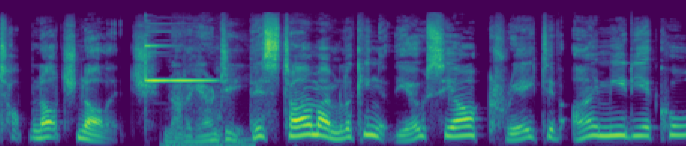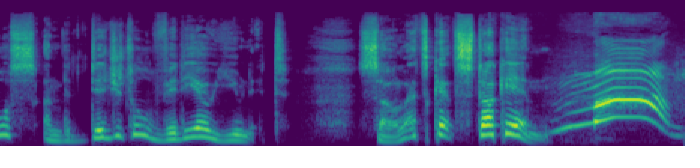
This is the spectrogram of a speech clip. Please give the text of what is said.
top-notch knowledge. Not a guarantee. This time I'm looking at the OCR Creative iMedia course and the Digital Video Unit. So let's get stuck in. Mom!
